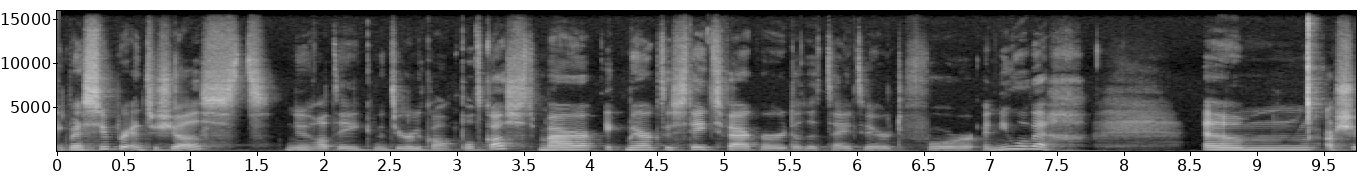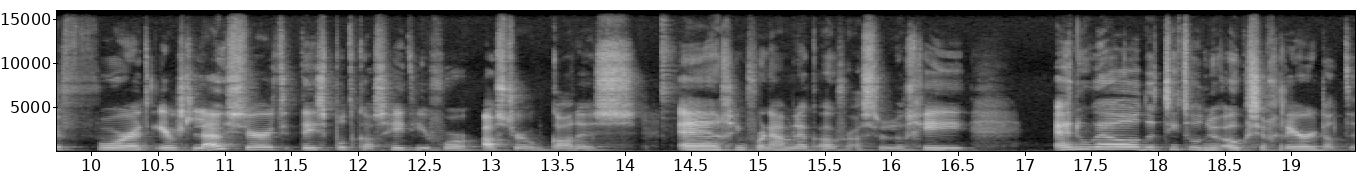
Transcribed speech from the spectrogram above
Ik ben super enthousiast. Nu had ik natuurlijk al een podcast, maar ik merkte steeds vaker dat het tijd werd voor een nieuwe weg. Ehm, als je voor het eerst luistert, deze podcast heet hiervoor Astro Goddess en ging voornamelijk over astrologie. En hoewel de titel nu ook suggereert dat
